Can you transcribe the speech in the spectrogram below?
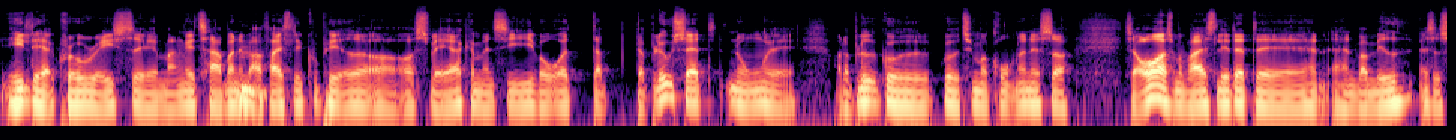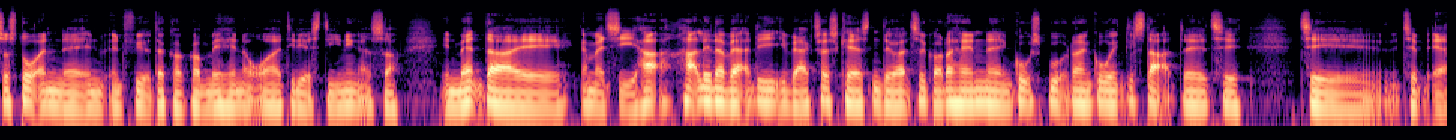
hele det her Crow Race, øh, mange af etaperne mm. var faktisk lidt kuperet og, og svære, kan man sige, hvor der, der blev sat nogle, øh, og der blev gået, gået til makronerne, så, så overrasker mig faktisk lidt, at øh, han, han var med. Altså så stor en, øh, en, en fyr, der kan komme med hen over de der stigninger. Så en mand, der øh, kan man sige, har, har lidt af værd i, i værktøjskassen. Det er jo altid godt at have en, øh, en god spurt og en god enkeltstart øh, til, til, til ja,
